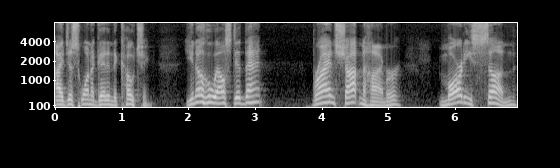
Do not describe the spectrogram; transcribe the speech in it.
I just want to get into coaching. You know who else did that? Brian Schottenheimer, Marty's son,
